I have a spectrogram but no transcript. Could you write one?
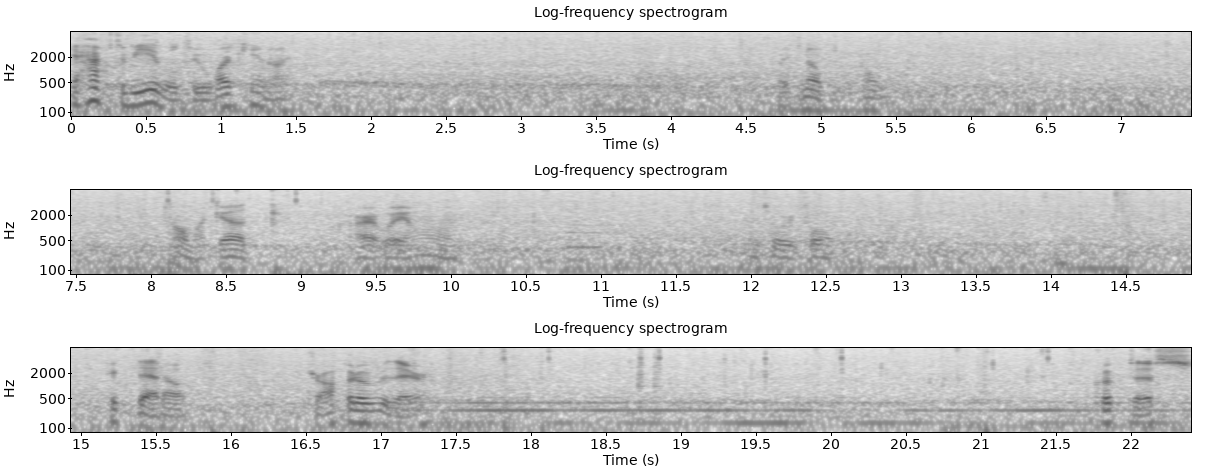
You have to be able to. Why can't I? Wait, no. Oh, oh my god. Alright, wait, hold on. Inventory full. Pick that up. Drop it over there. Equip this.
